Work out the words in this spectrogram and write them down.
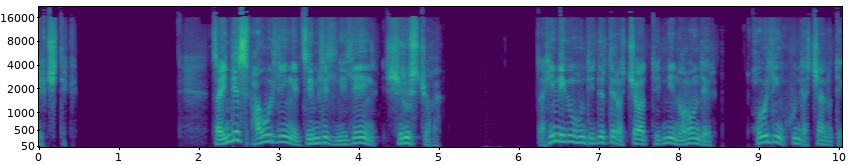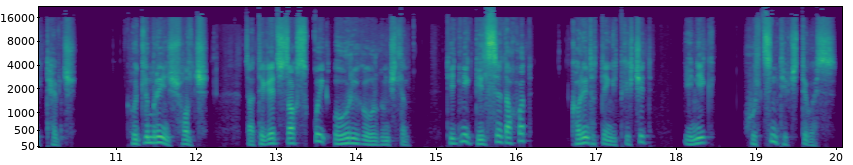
төвчдөг. За эндээс Паулийн зэмлэл нилээн ширүүсж байгаа. За хин нэгэн хүн тэднэр дээр очиод тэдний нуруунд дээр хуулийн хүнд ачаануудыг тавьж хөдөлмөрийн шулж за тэгээж зогсохгүй өөрийгөө өргөмжлөн тэднийг дэлсэд авахд Коринт хотын итгэгчид энийг хүлцэн твчдэг байсан.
